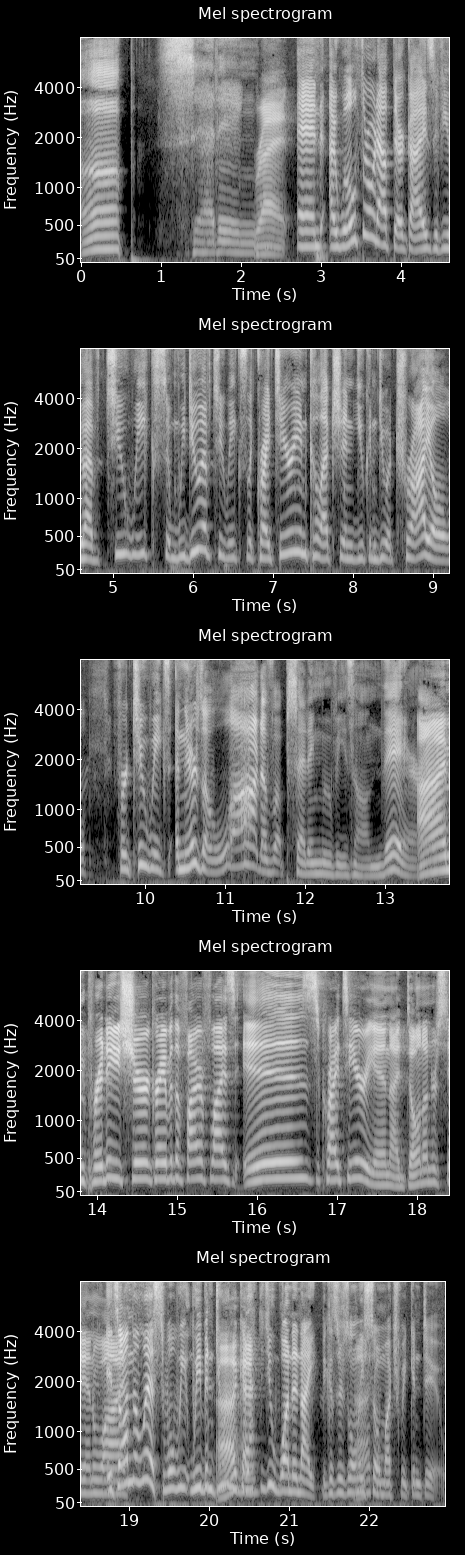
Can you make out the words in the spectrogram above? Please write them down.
upsetting. Right. And I will throw it out there, guys. If you have two weeks, and we do have two weeks, the Criterion Collection, you can do a trial for two weeks, and there's a lot of upsetting movies on there. I'm pretty sure Grave of the Fireflies is Criterion. I don't understand why. it's on the list. Well, we we've been doing. Okay. We have to do one a night because there's only so much we can do.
